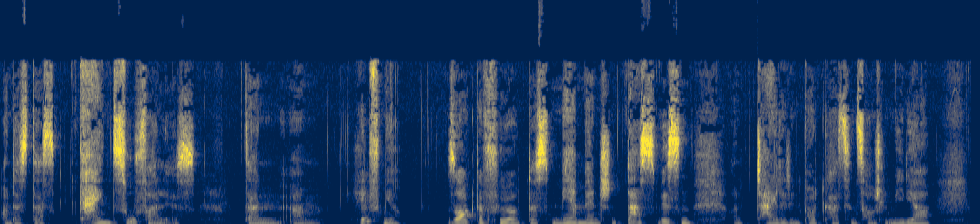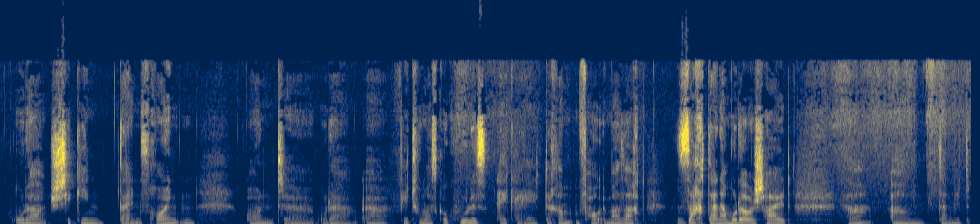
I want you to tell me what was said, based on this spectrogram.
und dass das kein Zufall ist, dann ähm, hilf mir. Sorg dafür, dass mehr Menschen das wissen und teile den Podcast in Social Media oder schick ihn deinen Freunden und äh, oder äh, wie Thomas Kokulis, aka der Rampenv immer sagt, sag deiner Mutter Bescheid, ja, ähm, damit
